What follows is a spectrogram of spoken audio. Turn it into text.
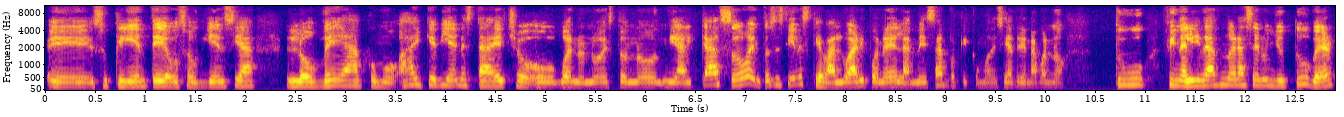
eh, su cliente o su audiencia lo vea como, ay, qué bien está hecho, o bueno, no, esto no, ni al caso, entonces tienes que evaluar y poner en la mesa, porque como decía Adriana, bueno, tu finalidad no era ser un youtuber,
